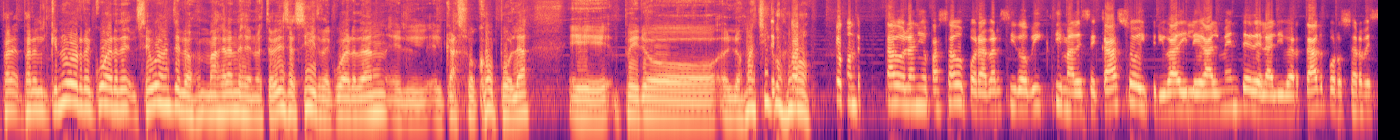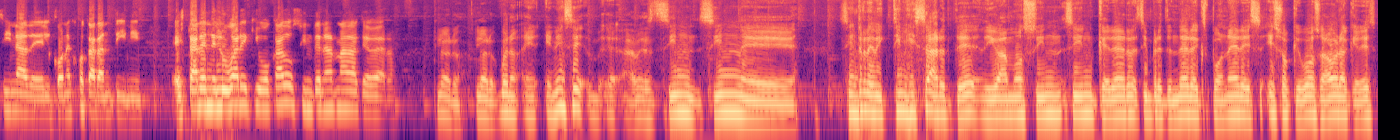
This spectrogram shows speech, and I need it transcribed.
para, el que no lo recuerde, seguramente los más grandes de nuestra audiencia sí recuerdan el, caso Coppola, eh, pero los más chicos no el año pasado por haber sido víctima de ese caso y privada ilegalmente de la libertad por ser vecina del conejo Tarantini. Estar en el lugar equivocado sin tener nada que ver. Claro, claro. Bueno, en, ese, eh, a ver, sin, sin, eh, sin revictimizarte, digamos, sin, sin querer, sin pretender exponer eso que vos ahora querés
